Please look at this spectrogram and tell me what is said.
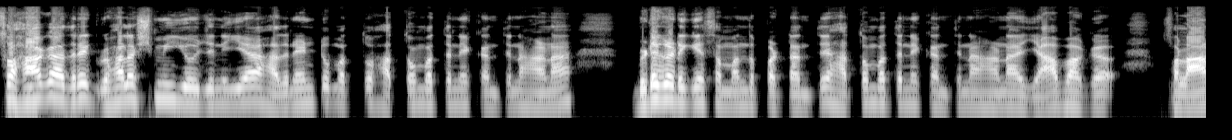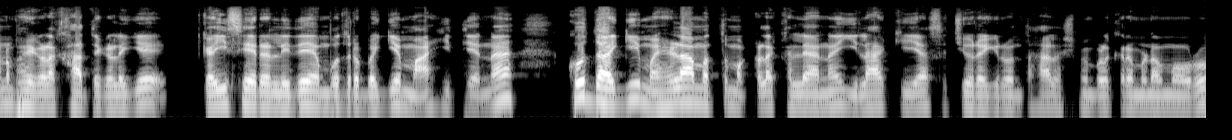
ಸೊ ಹಾಗಾದ್ರೆ ಗೃಹಲಕ್ಷ್ಮಿ ಯೋಜನೆಯ ಹದಿನೆಂಟು ಮತ್ತು ಹತ್ತೊಂಬತ್ತನೇ ಕಂತಿನ ಹಣ ಬಿಡುಗಡೆಗೆ ಸಂಬಂಧಪಟ್ಟಂತೆ ಹತ್ತೊಂಬತ್ತನೇ ಕಂತಿನ ಹಣ ಯಾವಾಗ ಫಲಾನುಭವಿಗಳ ಖಾತೆಗಳಿಗೆ ಕೈ ಸೇರಲಿದೆ ಎಂಬುದರ ಬಗ್ಗೆ ಮಾಹಿತಿಯನ್ನ ಖುದ್ದಾಗಿ ಮಹಿಳಾ ಮತ್ತು ಮಕ್ಕಳ ಕಲ್ಯಾಣ ಇಲಾಖೆಯ ಸಚಿವರಾಗಿರುವಂತಹ ಲಕ್ಷ್ಮೀ ಬಳಕರ ಮೇಡಮ್ ಅವರು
